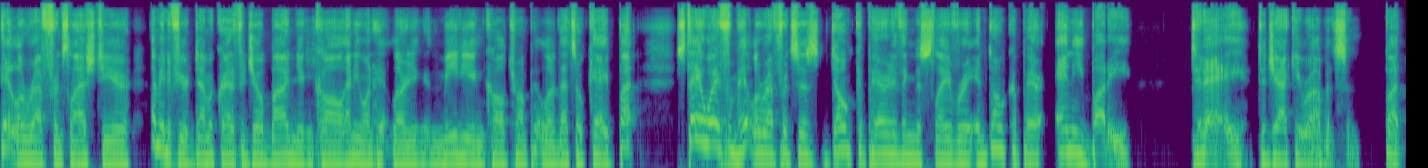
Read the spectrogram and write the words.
Hitler reference last year. I mean, if you're a Democrat, if you're Joe Biden, you can call anyone Hitler. You can, the media can call Trump Hitler. That's okay, but stay away from Hitler references. Don't compare anything to slavery, and don't compare anybody today to Jackie Robinson. But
